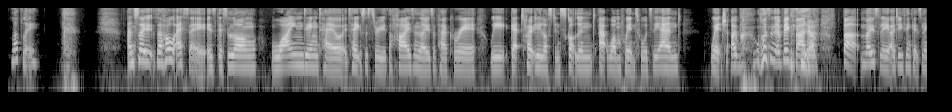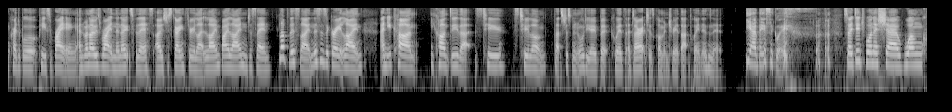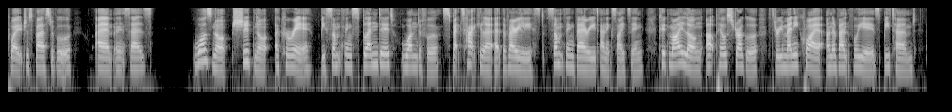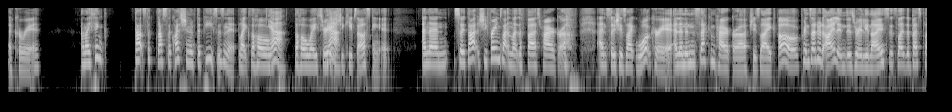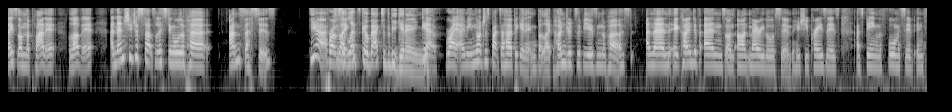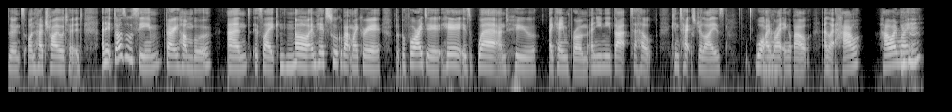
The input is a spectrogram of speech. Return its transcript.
Lovely. and so the whole essay is this long, winding tale. It takes us through the highs and lows of her career. We get totally lost in Scotland at one point towards the end, which I wasn't a big fan yeah. of. But mostly, I do think it's an incredible piece of writing. And when I was writing the notes for this, I was just going through like line by line and just saying, "Love this line. This is a great line." And you can't, you can't do that. It's too, it's too long. That's just an audio book with a director's commentary at that point, isn't it? Yeah, basically. so I did want to share one quote just first of all, um, and it says, "Was not, should not, a career be something splendid, wonderful, spectacular at the very least, something varied and exciting. Could my long uphill struggle through many quiet, uneventful years be termed a career? And I think that's the that's the question of the piece, isn't it? Like the whole yeah. the whole way through, yeah. she keeps asking it. And then, so that she frames that in like the first paragraph. And so she's like, What career? And then in the second paragraph, she's like, Oh, Prince Edward Island is really nice. It's like the best place on the planet. Love it. And then she just starts listing all of her ancestors. Yeah. From like, like, let's go back to the beginning. Yeah, right. I mean, not just back to her beginning, but like hundreds of years in the past. And then it kind of ends on Aunt Mary Lawson, who she praises as being the formative influence on her childhood. And it does all seem very humble. And it's like, mm-hmm. oh, I'm here to talk about my career. But before I do, here is where and who I came from. And you need that to help contextualize what yeah. I'm writing about and like how how I'm writing. Mm-hmm.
